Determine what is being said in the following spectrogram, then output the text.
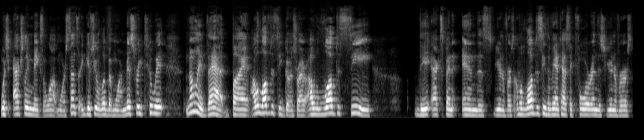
which actually makes a lot more sense. It gives you a little bit more mystery to it. Not only that, but I would love to see Ghost Rider. I would love to see the X Men in this universe. I would love to see the Fantastic Four in this universe.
